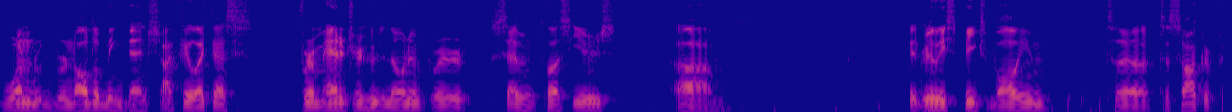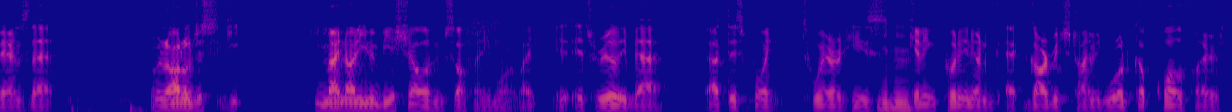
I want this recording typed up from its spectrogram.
one Ronaldo being benched, I feel like that's for a manager who's known him for seven plus years. Um, it really speaks volume to to soccer fans that Ronaldo just he he might not even be a shell of himself anymore. Like it, it's really bad at this point to where he's mm-hmm. getting put in on, at garbage time in World Cup qualifiers,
